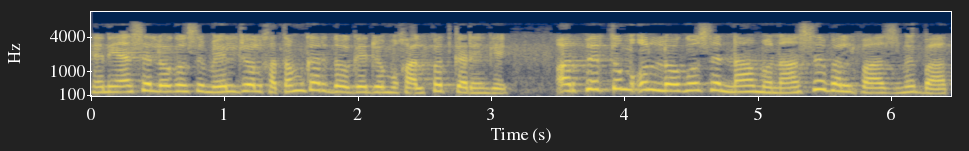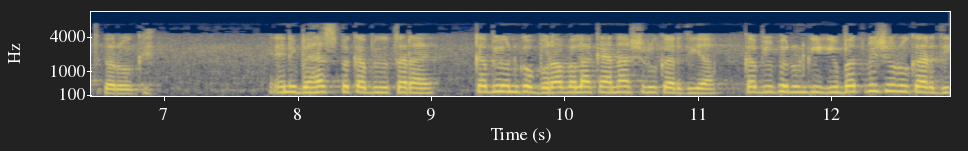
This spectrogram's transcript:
یعنی ایسے لوگوں سے میل جول ختم کر دو گے جو مخالفت کریں گے، اور پھر تم ان لوگوں سے نامناسب الفاظ میں بات کرو گے۔ یعنی بحث پہ کبھی اتر آئے، کبھی ان کو برا بلا کہنا شروع کر دیا، کبھی پھر ان کی قیمت بھی شروع کر دی۔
